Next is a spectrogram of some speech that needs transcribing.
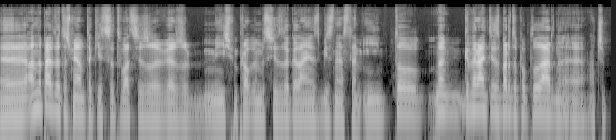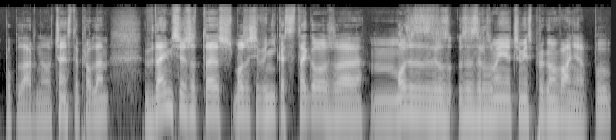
e, ale naprawdę też miałem takie sytuacje, że wiesz, że mieliśmy problem się z dogadaniem z biznesem i to no, generalnie jest bardzo popularny, e, znaczy popularny, no, częsty problem. Wydaje mi się, że też może się wynikać z tego, że mm, może ze zrozumienia czym jest programowanie, bo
